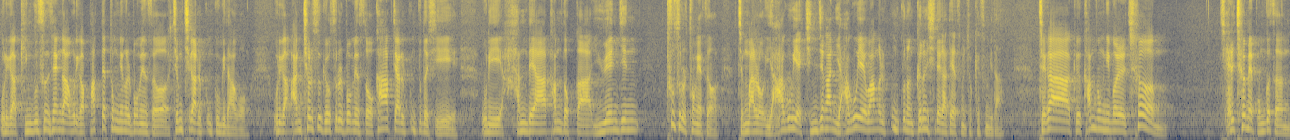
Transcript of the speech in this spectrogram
우리가 김구 선생과 우리가 박 대통령을 보면서 정치가를 꿈꾸기도 하고 우리가 안철수 교수를 보면서 과학자를 꿈꾸듯이 우리 한대하 감독과 유현진 투수를 통해서 정말로 야구의 진정한 야구의 왕을 꿈꾸는 그런 시대가 되었으면 좋겠습니다. 제가 그 감독님을 처음 제일 처음에 본 것은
